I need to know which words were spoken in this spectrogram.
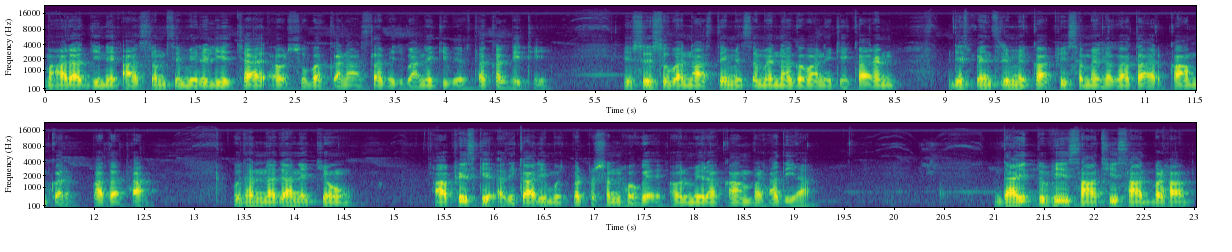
महाराज जी ने आश्रम से मेरे लिए चाय और सुबह का नाश्ता भिजवाने की व्यवस्था कर दी थी। इससे सुबह नाश्ते में समय न गंवाने के कारण डिस्पेंसरी में काफ़ी समय लगातार काम कर पाता था। उधर न जाने क्यों ऑफ़िस के अधिकारी मुझ पर प्रसन्न हो गए और मेरा काम बढ़ा दिया। दायित्व भी साथ ही साथ बढ़ा।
